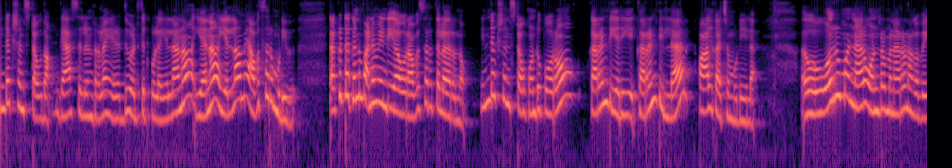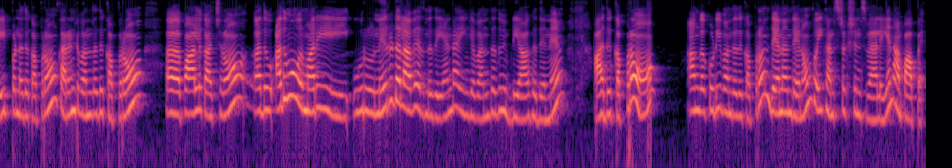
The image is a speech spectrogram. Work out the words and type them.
இண்டக்ஷன் ஸ்டவ் தான். கேஸ் சிலிண்டர்லாம் எதுவும் எடுத்துகிட்டு போகல. இல்லைனா ஏன்னா எல்லாமே அவசர முடிவு. டக்கு டக்குன்னு பண்ண வேண்டிய ஒரு அவசரத்தில் இருந்தோம். இண்டக்ஷன் ஸ்டவ் கொண்டு போகிறோம் கரண்ட் எரி கரண்ட் இல்லை பால் காய்ச்ச முடியல. ஒரு மணி நேரம் ஒன்றரை மணி நேரம் நாங்கள் வெயிட் பண்ணதுக்கப்புறம் கரண்ட் வந்ததுக்கப்புறம் பால் காய்ச்சுறோம். அது அதுவும் ஒரு மாதிரி ஒரு நெருடலாகவே இருந்தது. ஏன்டா இங்கே வந்ததும் இப்படி ஆகுதுன்னு. அதுக்கப்புறம் அங்கே குடி வந்ததுக்கப்புறம் தினம் தினம் போய் கன்ஸ்ட்ரக்ஷன்ஸ் வேலையை நான் பார்ப்பேன்.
